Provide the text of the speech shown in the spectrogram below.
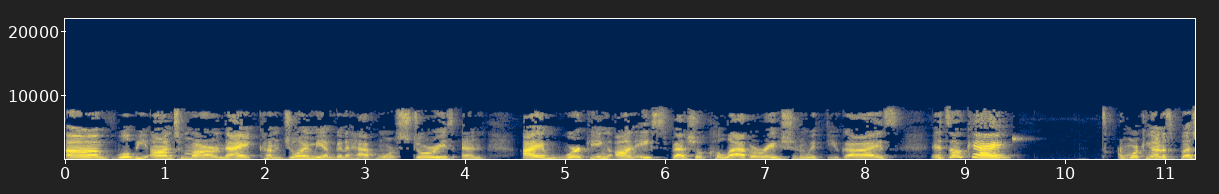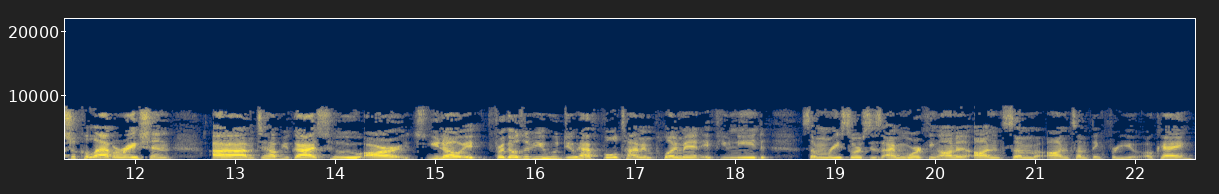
Um, we'll be on tomorrow night. Come join me. I'm going to have more stories, and I am working on a special collaboration with you guys. It's okay. I'm working on a special collaboration um, to help you guys who are, you know, if for those of you who do have full time employment, if you need some resources, I'm working on it on some on something for you. Okay.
